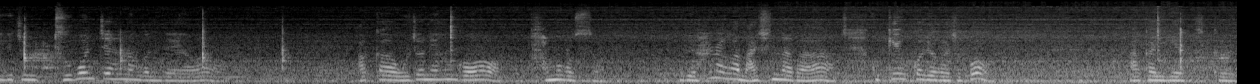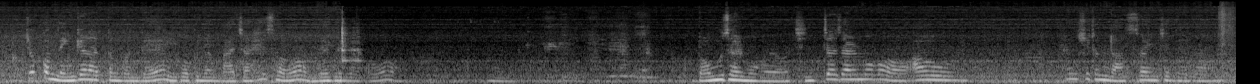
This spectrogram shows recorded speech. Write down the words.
이게 지금 두 번째 하는 건데요. 아까 오전에 한 거 다 먹었어. 우리 하나가 맛있나 봐. 자꾸 끼웃거려가지고. 아까 이게 그 조금 남겨놨던 건데 이거 그냥 마저 해서 먹이려고. 음. 너무 잘 먹어요. 진짜 잘 먹어. 아우 한시름 났어 이제 내가.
